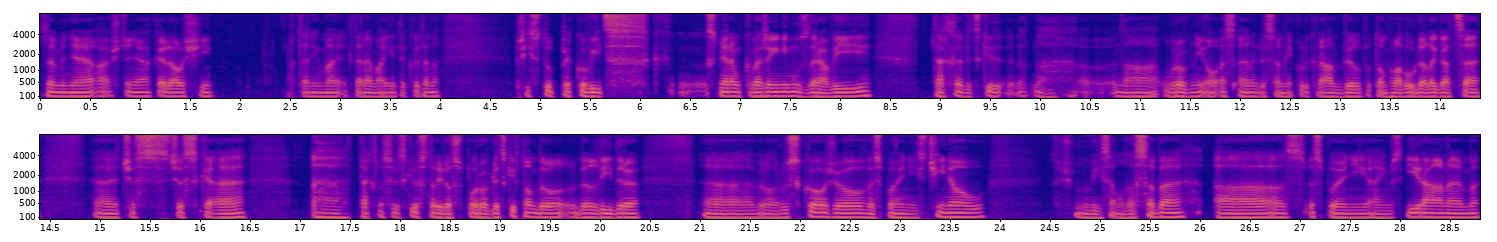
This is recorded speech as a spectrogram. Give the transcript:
země a ještě nějaké další, které mají, které mají takový ten přístup jako víc k, směrem k veřejnému zdraví, tak se vždycky na, na úrovni OSN, kde jsem několikrát byl potom hlavou delegace eh, čes, české, tak jsme se vždycky dostali do sporu. Vždycky v tom byl, byl lídr, eh, bylo Rusko, že jo, ve spojení s Čínou, což mluví samo za sebe, a ve spojení jim s Iránem,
